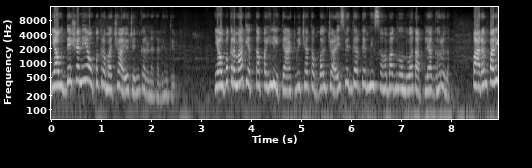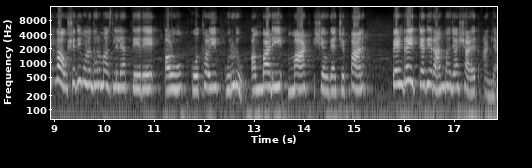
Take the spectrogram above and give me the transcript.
या उद्देशाने या उपक्रमाचे आयोजन करण्यात आले होते. या उपक्रमात इयत्ता पहिली ते आठवीच्या तब्बल चाळीस विद्यार्थ्यांनी सहभाग नोंदवत आपल्या घरून पारंपरिक व औषधी गुणधर्म असलेल्या तेरे अळू कोथळी कुरडू अंबाडी माठ शेवग्याचे पान पेंढरे इत्यादी रानभाज्या शाळेत आणल्या.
